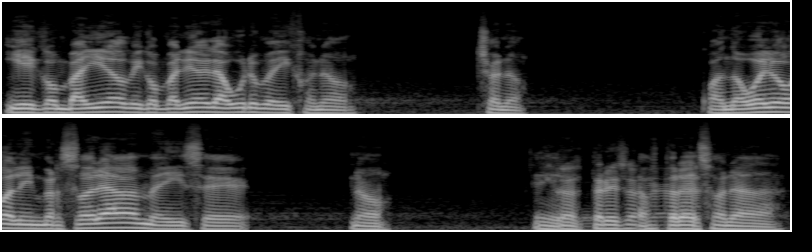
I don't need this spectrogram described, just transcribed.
Y el compañero, mi compañero de laburo me dijo, no, yo no. Cuando vuelvo con la inversora me dice, no. eh, Los tres o los tres o nada.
